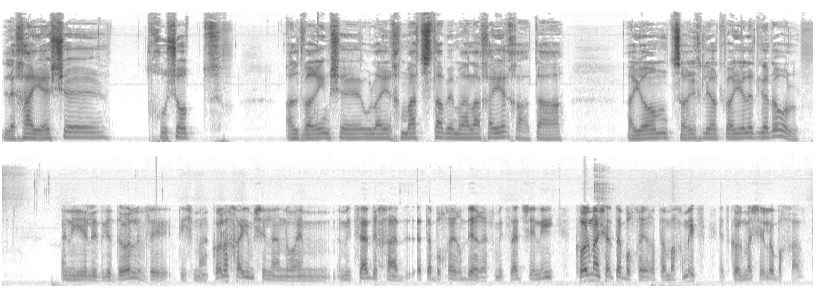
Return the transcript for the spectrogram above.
לך יש uh, תחושות על דברים שאולי החמצת במהלך חייך? אתה היום צריך להיות כבר ילד גדול. אני ילד גדול, ותשמע, כל החיים שלנו הם מצד אחד אתה בוחר דרך, מצד שני, כל מה שאתה בוחר, אתה מחמיץ את כל מה שלא בחרת.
